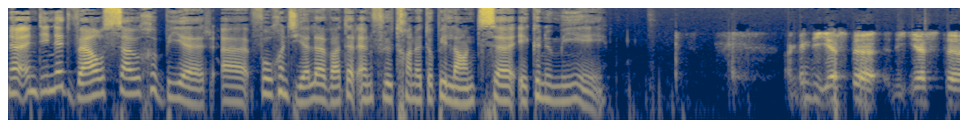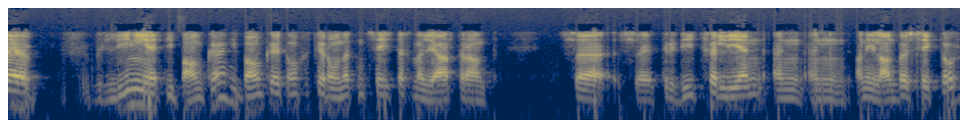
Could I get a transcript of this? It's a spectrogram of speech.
Nou indien dit wel sou gebeur, uh volgens julle watter invloed gaan dit op die land se ekonomie hê? Ek dink die eerste die eerste linie is die banke. Die banke het ongeveer 160 miljard rand se se krediet verleen in in aan die landbousektor.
